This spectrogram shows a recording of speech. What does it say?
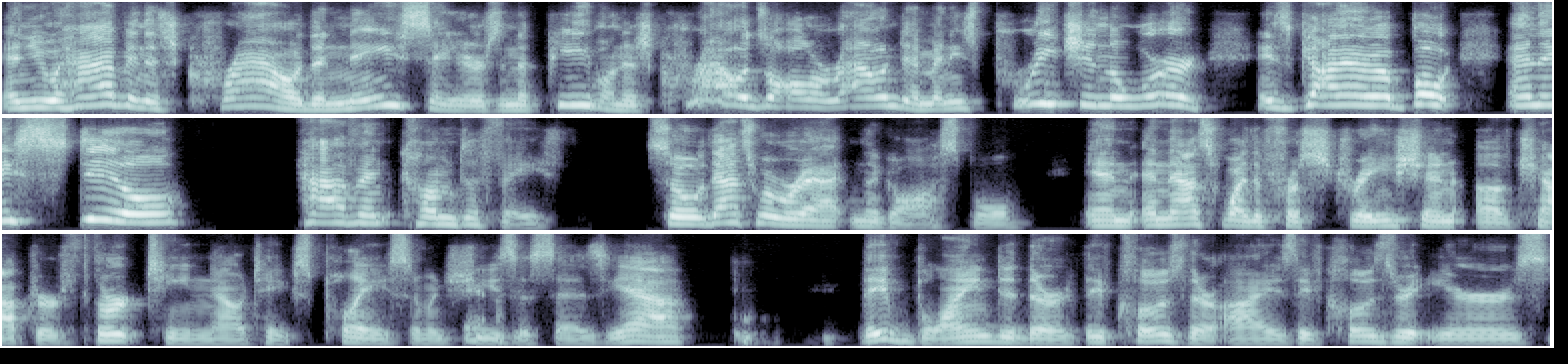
And you have in this crowd the naysayers and the people, and there's crowds all around him, and he's preaching the word. He's got out of a boat, and they still haven't come to faith. So that's where we're at in the gospel. And, and that's why the frustration of chapter 13 now takes place. And when Yeah. Jesus says, Yeah, they've blinded their, they've closed their eyes, they've closed their ears,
